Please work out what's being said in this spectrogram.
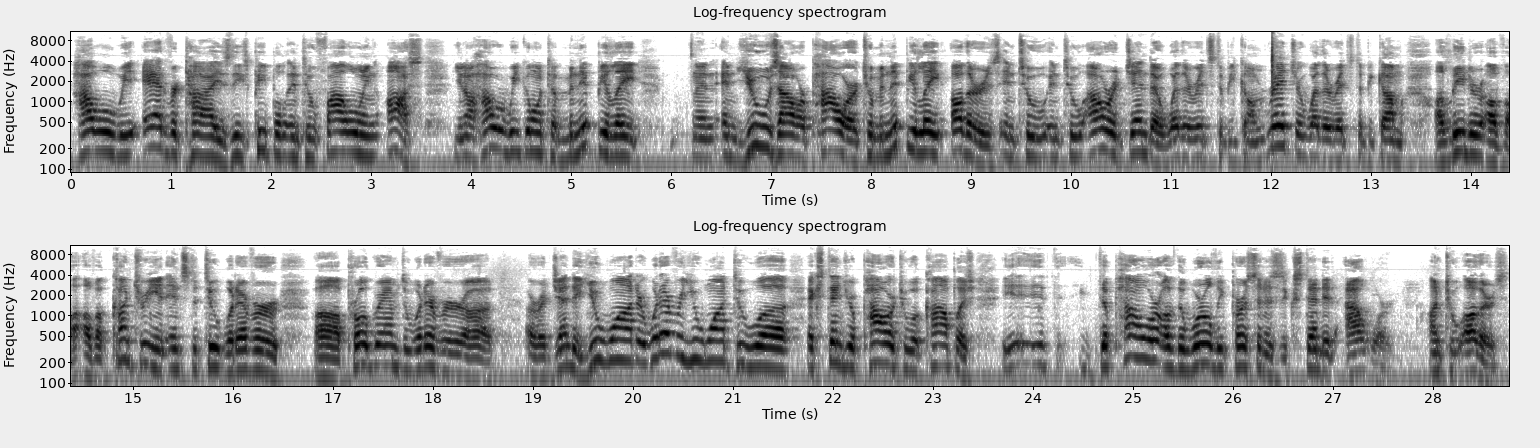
How will we advertise these people into following us? You know, how are we going to manipulate and, and use our power to manipulate others into into our agenda, whether it's to become rich or whether it's to become a leader of a, of a country and institute whatever uh, programs or whatever uh, or agenda you want or whatever you want to uh, extend your power to accomplish. It, the power of the worldly person is extended outward unto others,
